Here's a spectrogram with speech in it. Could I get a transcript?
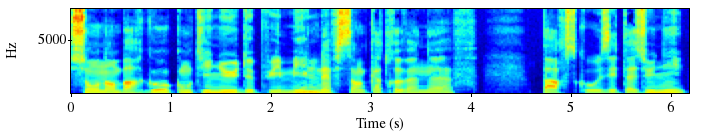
Son embargo continue depuis 1989 parce qu'aux États-Unis,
